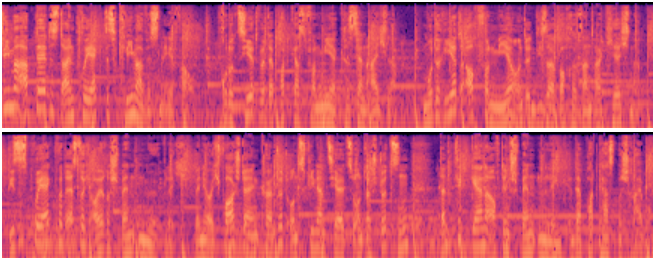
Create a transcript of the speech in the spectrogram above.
Klima-Update ist ein Projekt des Klimawissen e.V. Produziert wird der Podcast von mir, Christian Eichler. Moderiert auch von mir und in dieser Woche Sandra Kirchner. Dieses Projekt wird erst durch eure Spenden möglich. Wenn ihr euch vorstellen könntet, uns finanziell zu unterstützen, dann klickt gerne auf den Spendenlink in der Podcast-Beschreibung.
